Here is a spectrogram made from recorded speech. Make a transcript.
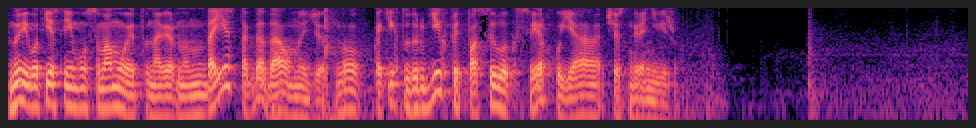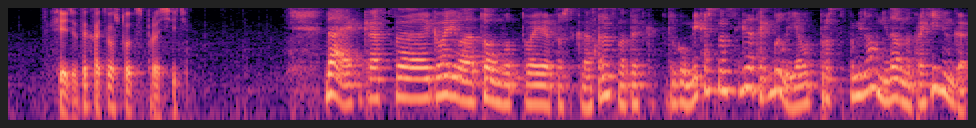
Ну и вот если ему самому это, наверное, надоест, тогда да, он уйдет. Но каких-то других предпосылок сверху я, честно говоря, не вижу. Федя, ты хотел что-то спросить? Да, я как раз э, говорил о том, вот твое, то, что к иностранцам относятся как по-другому. Мне кажется, у нас всегда так было. Я вот просто вспоминал недавно про Хидинга.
